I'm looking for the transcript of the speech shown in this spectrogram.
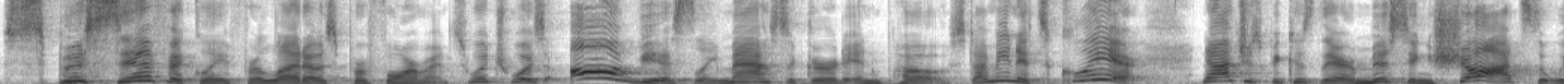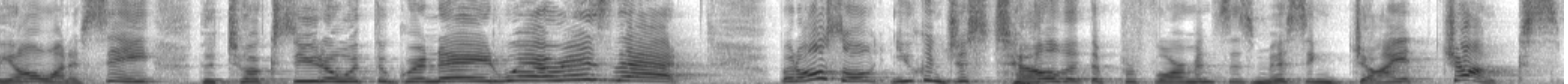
specifically for Leto's performance, which was obviously massacred in post. I mean, it's clear, not just because they are missing shots that we all want to see, the tuxedo with the grenade, where is that? But also, you can just tell that the performance is missing giant chunks.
